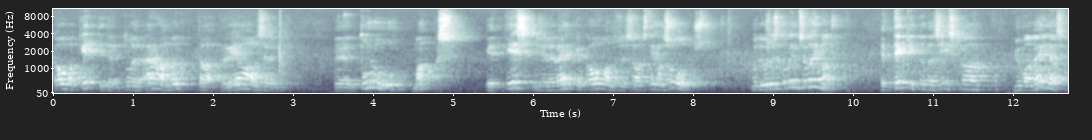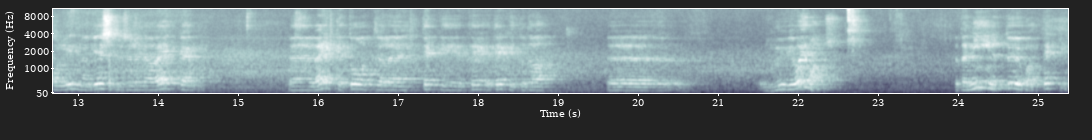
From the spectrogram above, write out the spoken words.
kaubakettidelt tuleb ära võtta reaalselt tulumaks, et keskmisele väikekaubandusele saaks teha soodust. muidu ei ole seda üldse võimalik. et tekitada siis ka juba väljaspool linna keskmisele ja väike, väiketootjale teki- te,, tekitada müügivõimalus. ja nii need töökohad tekib,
